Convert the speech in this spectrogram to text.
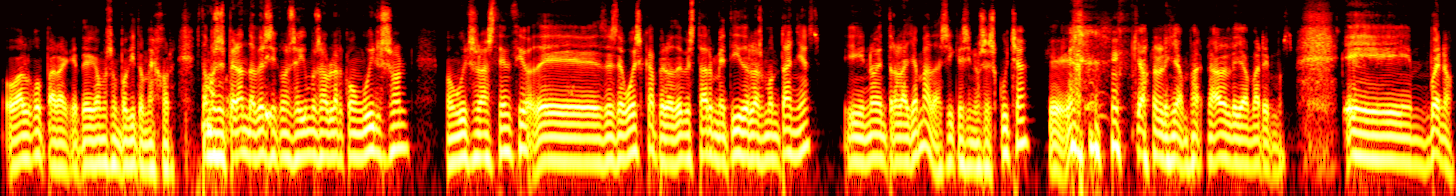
o algo para que te oigamos un poquito mejor. Estamos esperando a ver si conseguimos hablar con Wilson, con Wilson Ascencio de- desde Huesca, pero debe estar metido en las montañas y no entra la llamada. Así que si nos escucha, que, que ahora, le llama- ahora le llamaremos. Eh, bueno,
